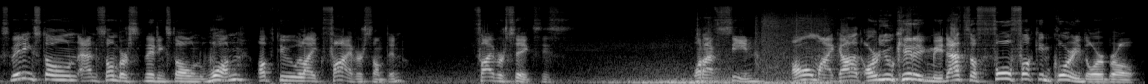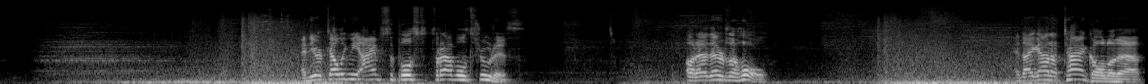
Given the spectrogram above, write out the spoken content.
Smithing Stone and Somber Smithing Stone 1 up to like 5 or something. 5 or 6 is what I've seen. Oh my god, are you kidding me? That's a full fucking corridor, bro. And you're telling me I'm supposed to travel through this? Oh, there's a hole. And I gotta tank all of that.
